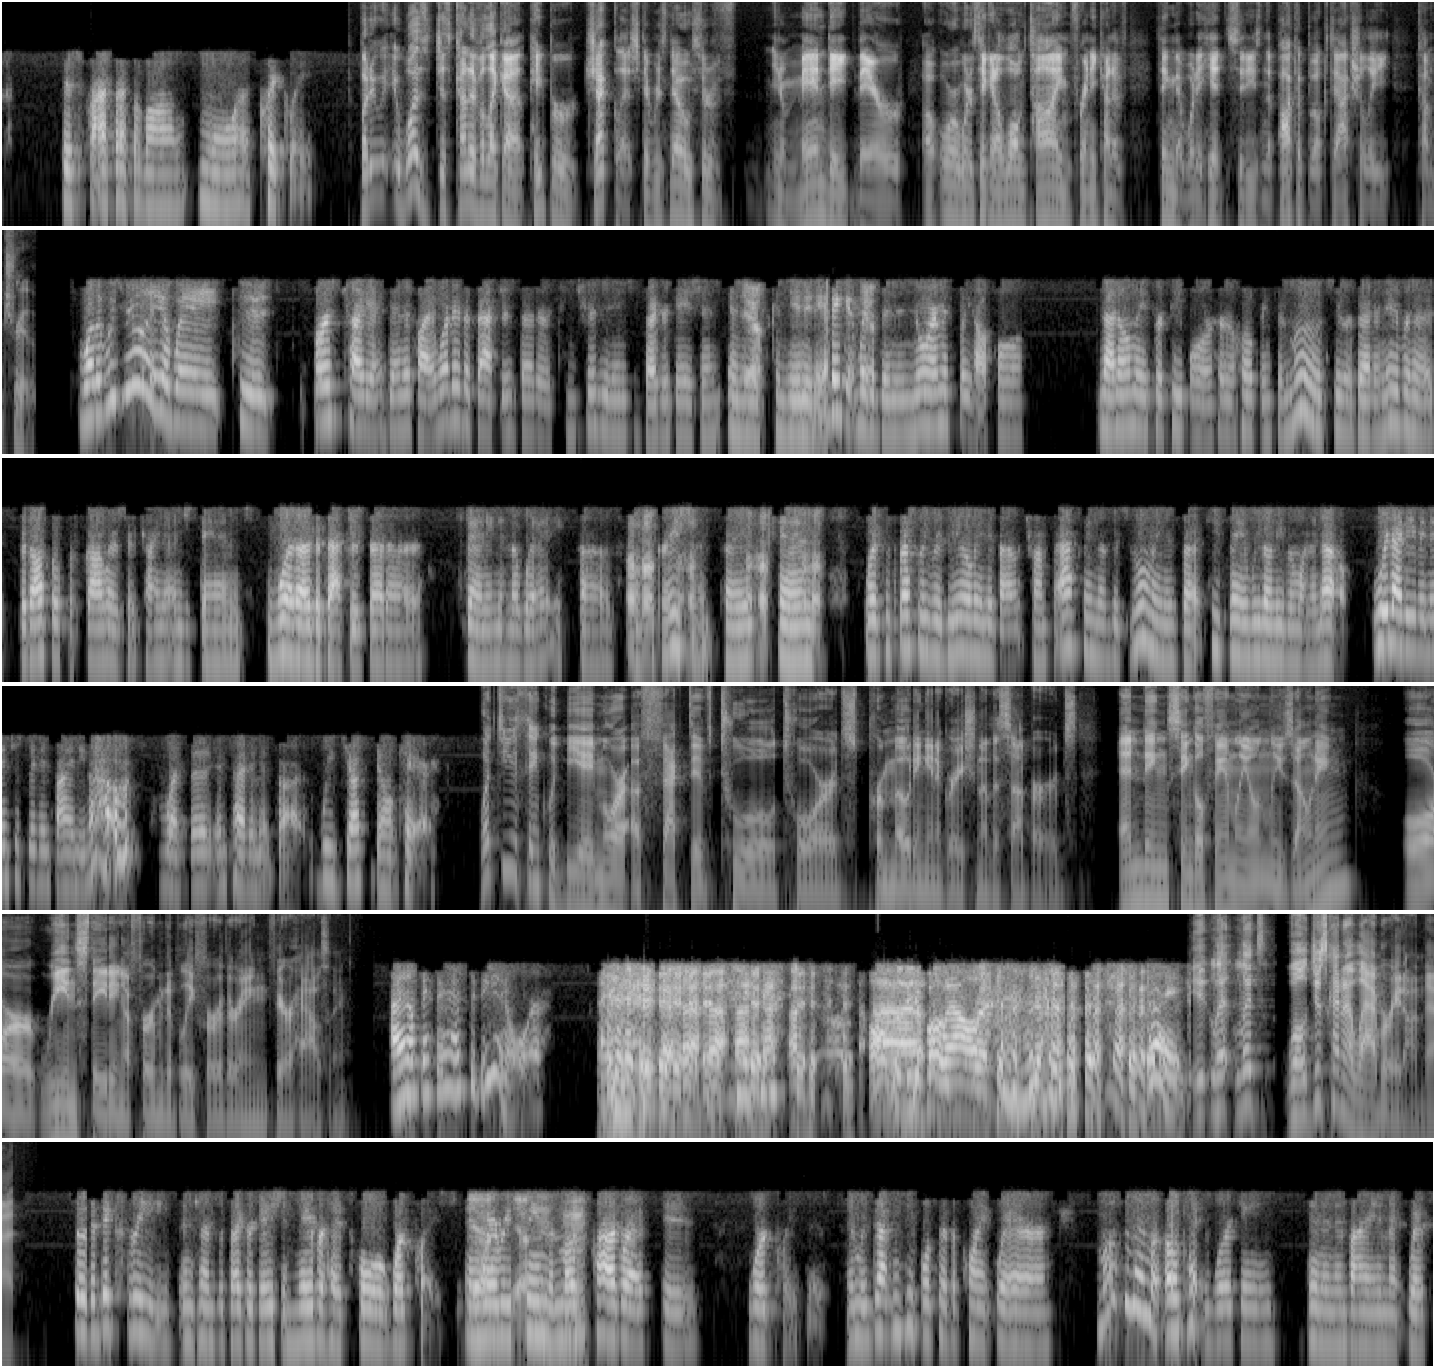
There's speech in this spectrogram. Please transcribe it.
this process along more quickly. But it, it was just kind of like a paper checklist. There was no sort of you know mandate there, uh, or would have taken a long time for any kind of thing that would have hit cities in the pocketbook to actually come true. Well, it was really a way to first try to identify what are the factors that are contributing to segregation in yeah. this community. I think it would yeah. have been enormously helpful not only for people who are hoping to move to a better neighborhood, but also for scholars who are trying to understand what are the factors that are standing in the way of uh-huh, integration, uh-huh, right? Uh-huh, and uh-huh. what's especially revealing about Trump's acting of this ruling is that he's saying we don't even want to know. We're not even interested in finding out what the impediments are. We just don't care. What do you think would be a more effective tool towards promoting integration of the suburbs? Ending single family only zoning or reinstating affirmatively furthering fair housing? I don't think there has to be an or. All of the above. Well, right. It, let, let's well just kind of elaborate on that. So the big threes in terms of segregation: neighborhood, school, workplace. And yeah, where we've yeah. seen the mm-hmm. most progress is workplaces. And we've gotten people to the point where most of them are okay working in an environment with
